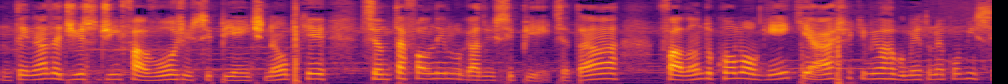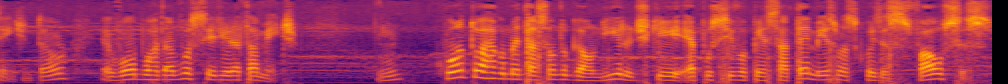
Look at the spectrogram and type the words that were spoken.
Não tem nada disso de em favor de um incipiente, não, porque você não está falando em lugar do incipiente, você está falando como alguém que acha que meu argumento não é convincente. Então eu vou abordar você diretamente. Hum? Quanto à argumentação do Gauniro de que é possível pensar até mesmo as coisas falsas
